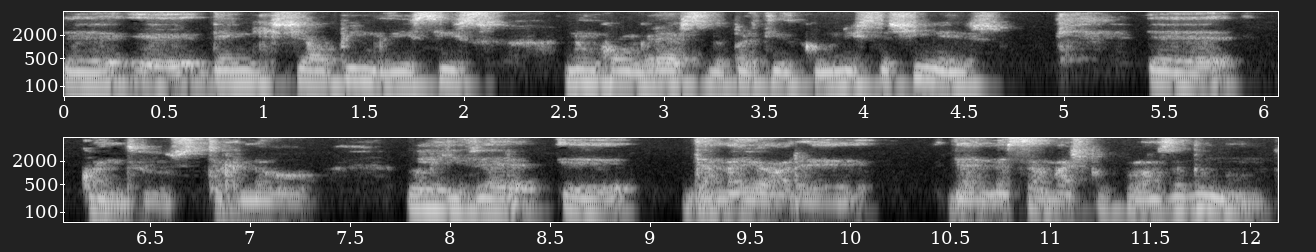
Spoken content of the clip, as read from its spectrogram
eh, eh, Deng Xiaoping disse isso num congresso do Partido Comunista Chinês, eh, quando se tornou líder da maior, da nação mais populosa do mundo.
